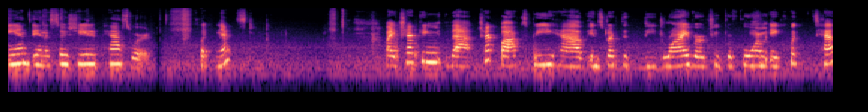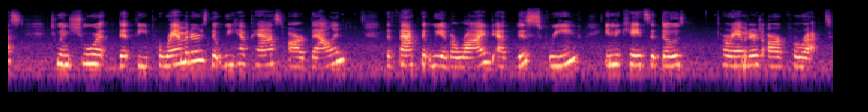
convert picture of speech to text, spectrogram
and an associated password. Click next. By checking that checkbox, we have instructed the driver to perform a quick test to ensure that the parameters that we have passed are valid. The fact that we have arrived at this screen indicates that those parameters are correct.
